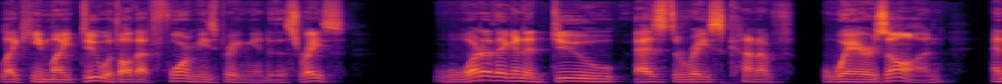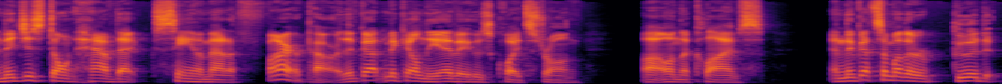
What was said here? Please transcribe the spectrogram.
like he might do with all that form he's bringing into this race. What are they going to do as the race kind of wears on? And they just don't have that same amount of firepower. They've got Mikel Nieve, who's quite strong uh, on the climbs. And they've got some other good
